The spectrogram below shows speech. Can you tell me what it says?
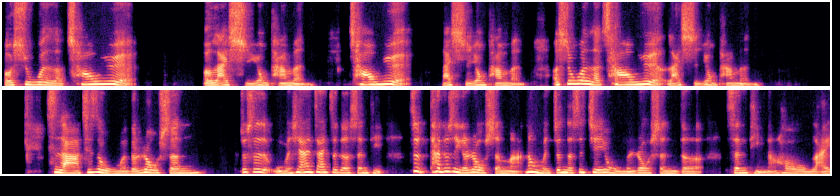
而是为了超越而来使用它们，超越来使用它们，而是为了超越来使用它们。是啊，其实我们的肉身。就是我们现在在这个身体，这它就是一个肉身嘛。那我们真的是借用我们肉身的身体，然后来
